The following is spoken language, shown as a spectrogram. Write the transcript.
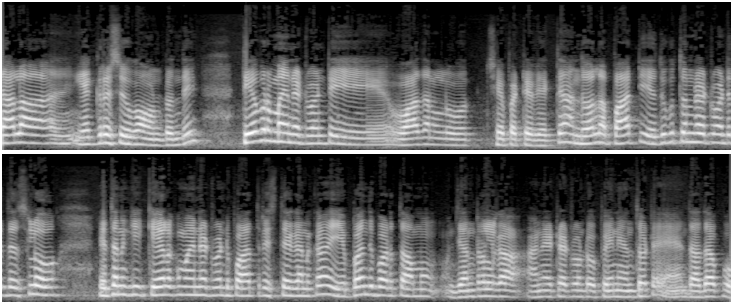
చాలా అగ్రెసివ్గా ఉంటుంది. తీవ్రమైనటువంటి వాదనలు చేపట్టే వ్యక్తి. అందువల్ల పార్టీ ఎదుగుతున్నటువంటి దశలో ఇతనికి కీలకమైనటువంటి పాత్ర ఇస్తే కనుక ఇబ్బంది పడతాము జనరల్గా అనేటటువంటి ఒపీనియన్ తోటే దాదాపు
